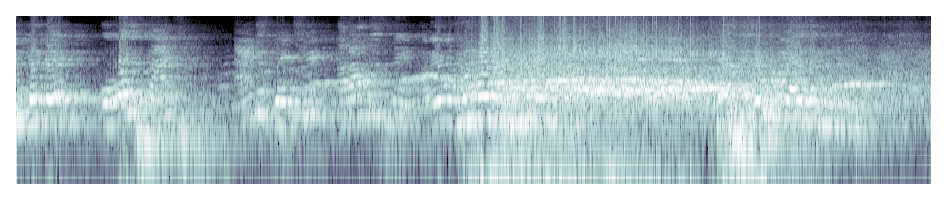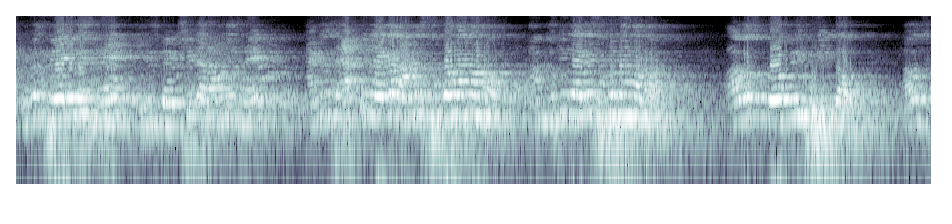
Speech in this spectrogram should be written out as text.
underwear over his pants and his bedsheet around his neck अरे वो झूठ बोल He was wearing his neck, his bedsheet around his neck, and he was acting like I'm a Superman or not. I'm looking like a Superman or not. I was totally freaked out. I was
